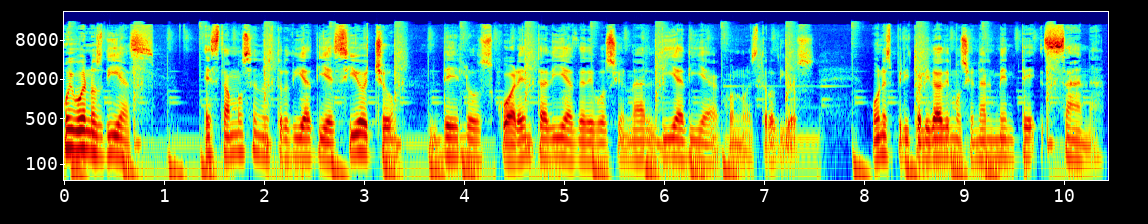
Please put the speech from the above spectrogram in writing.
Muy buenos días. Estamos en nuestro día 18 de los 40 días de devocional día a día con nuestro Dios. Una espiritualidad emocionalmente sana.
